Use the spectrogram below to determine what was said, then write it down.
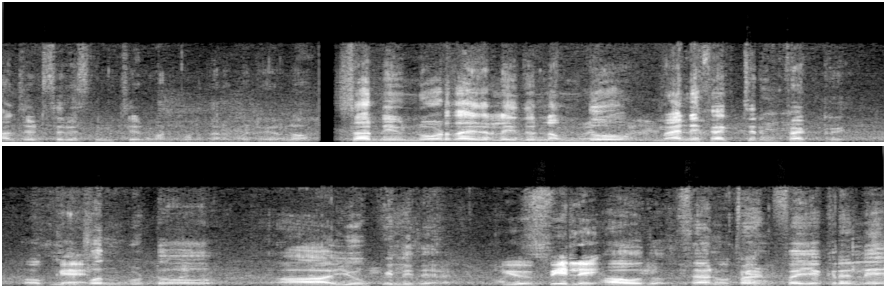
ಆನ್ ಸೈಟ್ ಸರ್ವಿಸ್ ನಿಮ್ಗೆ ಚೇಂಜ್ ಮಾಡ್ಕೊಡ್ತಾರೆ ಮೆಟೀರಿಯಲ್ ಸರ್ ನೀವು ನೋಡ್ತಾ ಇದ್ರಲ್ಲ ಇದು ನಮ್ದು ಮ್ಯಾನುಫ್ಯಾಕ್ಚರಿಂಗ್ ಫ್ಯಾಕ್ಟ್ರಿ ಓಕೆ ಬಂದ್ಬಿಟ್ಟು ಯು ಇದೆ. ಯು ಪಿಲಿ ಹೌದು ಸೆವೆನ್ ಪಾಯಿಂಟ್ ಫೈವ್ ಎಕರೆಲಿ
